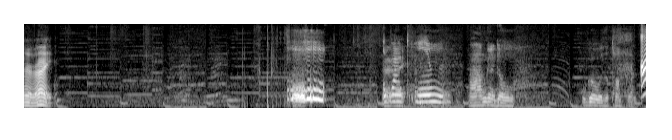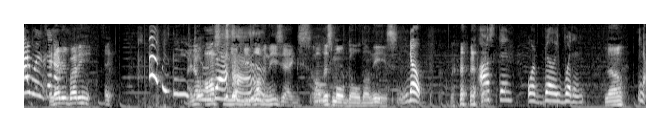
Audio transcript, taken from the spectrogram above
All right. it's on camera. I'm gonna go. We'll go with the plump one. I was And gonna. everybody, hey, I was gonna I know Austin, that. you'd be loving these eggs. All this mold gold on these. No, Austin or Billy wouldn't. No. No.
